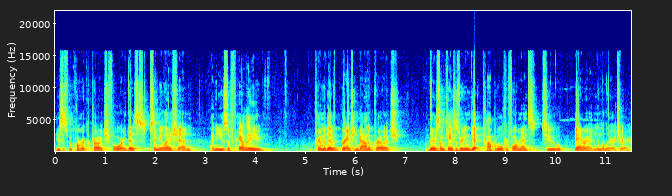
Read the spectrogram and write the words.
use this McCormick approach for this simulation, and you use a fairly primitive branch and bound approach, there are some cases where you can get comparable performance to BARON in the literature.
